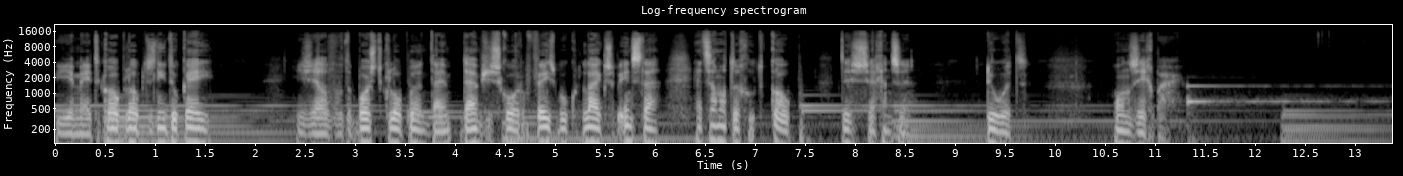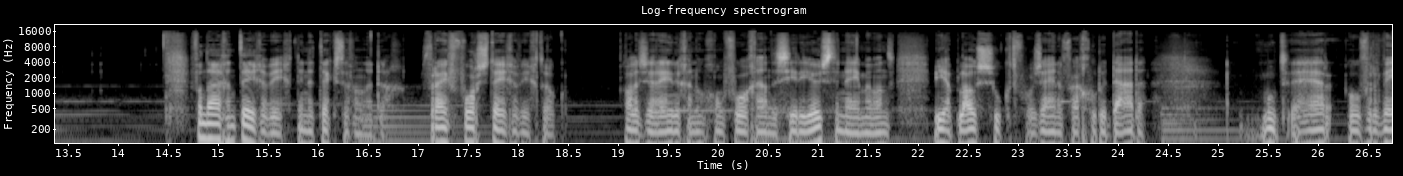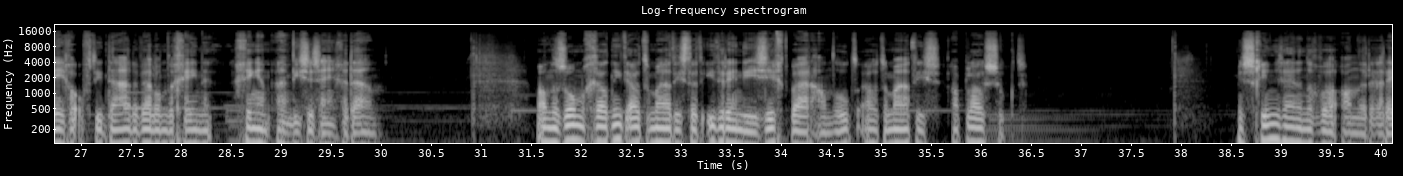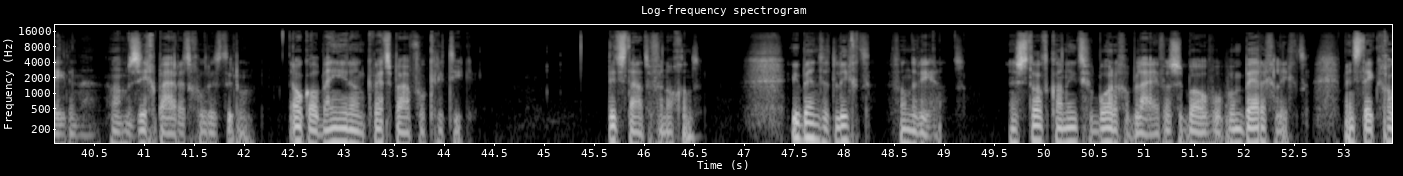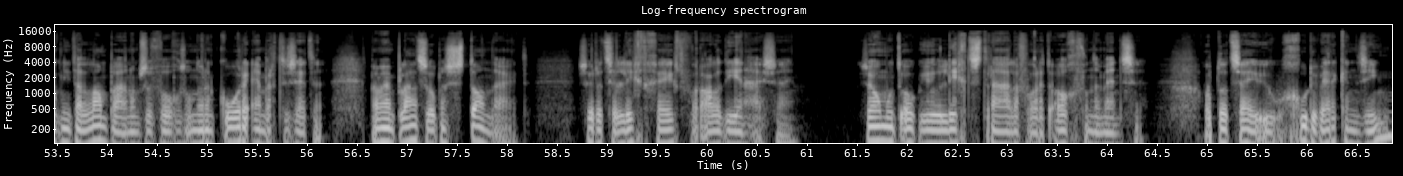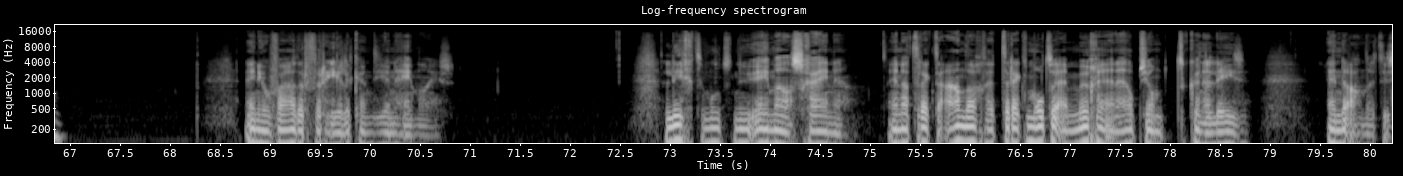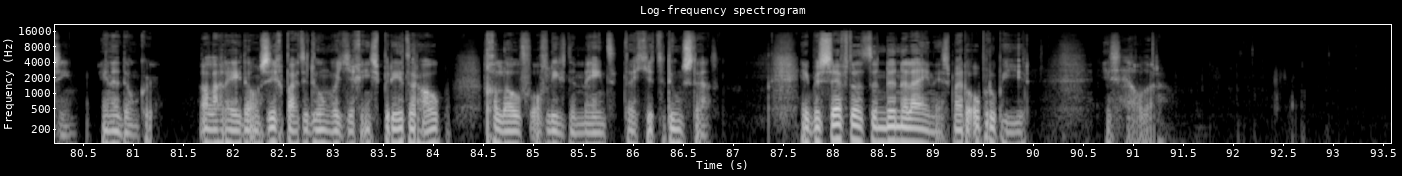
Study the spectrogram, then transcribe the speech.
Wie je mee te koop loopt is niet oké. Jezelf op de borst kloppen, duim, duimpjes scoren op Facebook, likes op Insta. Het is allemaal te goedkoop. Dus zeggen ze: doe het onzichtbaar. Vandaag een tegenwicht in de teksten van de dag. Vrij fors tegenwicht ook. Is er reden genoeg om voorgaande serieus te nemen, want wie applaus zoekt voor zijn of haar goede daden, moet heroverwegen of die daden wel om degene gingen aan wie ze zijn gedaan. Maar andersom geldt niet automatisch dat iedereen die zichtbaar handelt automatisch applaus zoekt. Misschien zijn er nog wel andere redenen om zichtbaar het goede te doen, ook al ben je dan kwetsbaar voor kritiek. Dit staat er vanochtend. U bent het licht van de wereld. Een stad kan niet verborgen blijven als ze boven op een berg ligt. Men steekt er ook niet een lamp aan om ze volgens onder een korenemmer te zetten, maar men plaatst ze op een standaard, zodat ze licht geeft voor alle die in huis zijn. Zo moet ook uw licht stralen voor het oog van de mensen, opdat zij uw goede werken zien en uw Vader verheerlijken die in hemel is. Licht moet nu eenmaal schijnen, en dat trekt de aandacht, het trekt motten en muggen en helpt je om te kunnen lezen en de ander te zien in het donker. Alle reden om zichtbaar te doen wat je geïnspireerd door hoop, geloof of liefde meent dat je te doen staat. Ik besef dat het een dunne lijn is, maar de oproep hier is helder.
